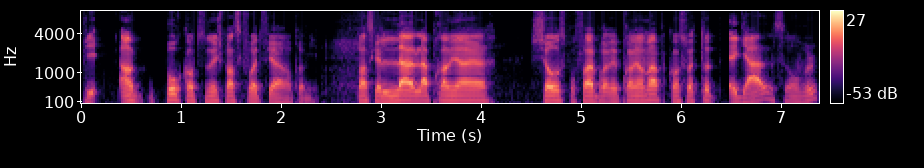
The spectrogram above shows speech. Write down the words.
Puis pour continuer, je pense qu'il faut être fier en premier. Je pense que la, première chose pour faire, premièrement, pour qu'on soit tous égales, si on veut,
